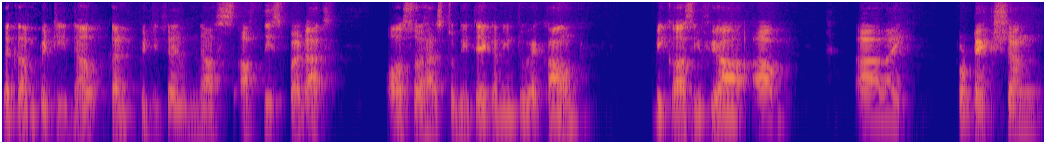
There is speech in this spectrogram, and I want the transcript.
the competitiveness of these products also has to be taken into account because if you are um, uh, like protection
